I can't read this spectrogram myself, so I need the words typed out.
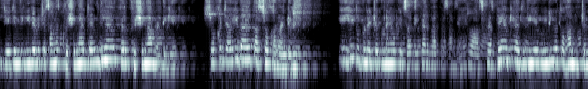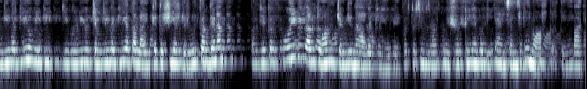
ਜੇ ਜ਼ਿੰਦਗੀ ਦੇ ਵਿੱਚ ਸਾਨੂੰ ਖੁਸ਼ੀਆਂ ਚਾਹੀਦੀਆਂ, ਫਿਰ ਖੁਸ਼ੀਆਂ ਵੰਡੀਏ। ਸੁੱਖ ਚਾਹੀਦਾ ਹੈ ਤਾਂ ਸੁੱਖ ਵੰਡੀਏ। ਇਹੀ ਦੁੱਗਣੇ ਚੁਗਣੇ ਹੋ ਕੇ ਸਾਡੇ ਘਰ ਵਾਪਸ ਆਉਂਦੇ ਨੇ ਸੋ ਆਸ ਕਰਦੇ ਹਾਂ ਕਿ ਅੱਜ ਦੀ ਇਹ ਵੀਡੀਓ ਤੁਹਾਨੂੰ ਚੰਗੀ ਲੱਗੀ ਹੋਵੇਗੀ। ਜੇ ਵੀਡੀਓ ਚੰਗੀ ਲੱਗੀ ਹੈ ਤਾਂ ਲਾਈਕ ਤੇ ਸ਼ੇਅਰ ਜ਼ਰੂਰ ਕਰ ਦੇਣਾ। ਪਰ ਜੇਕਰ ਕੋਈ ਵੀ ਗੱਲ ਤੁਹਾਨੂੰ ਚੰਗੀ ਨਾ ਲੱਗੀ ਹੋਵੇ, ਫਿਰ ਤੁਸੀਂ ਮੈਨੂੰ ਆਪਣੀ ਛੋਟੀ ਜਿਹੀ ਵੱਡੀ ਭੈਣ ਸਮਝ ਕੇ ਮਾਫ ਕਰ ਦੇਣਾ। ਬਾਕੀ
